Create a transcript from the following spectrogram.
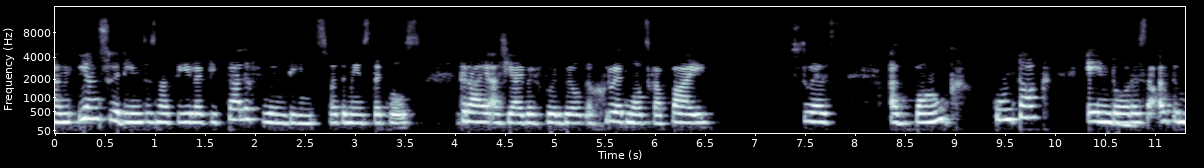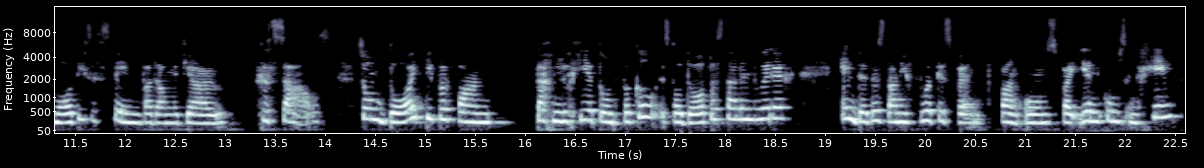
Um een so diens is natuurlik die telefoondiens wat 'n mens dikwels kry as jy byvoorbeeld 'n groot maatskappy soos 'n bank kontak en daar is 'n outomatiese stem wat dan met jou gesels. So om daai tipe van tegnologie te ontwikkel, is daar datastelle nodig en dit is dan die fokuspunt van ons byeenkoms in Gent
